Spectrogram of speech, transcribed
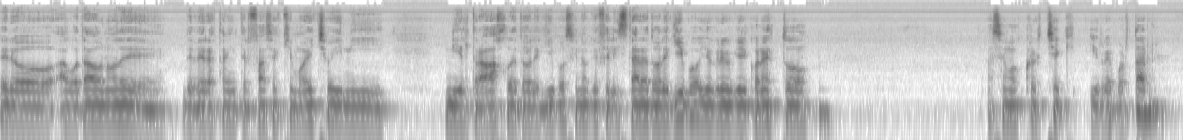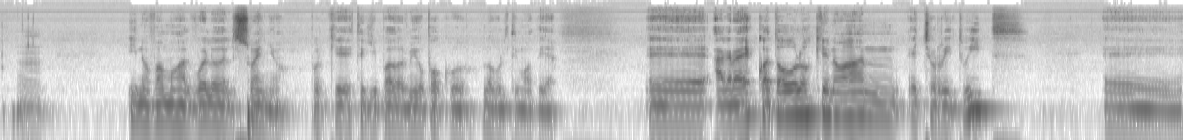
pero agotado no de, de ver estas interfaces que hemos hecho y ni, ni el trabajo de todo el equipo, sino que felicitar a todo el equipo. Yo creo que con esto hacemos cross-check y reportar y nos vamos al vuelo del sueño, porque este equipo ha dormido poco los últimos días. Eh, agradezco a todos los que nos han hecho retweets. Eh,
